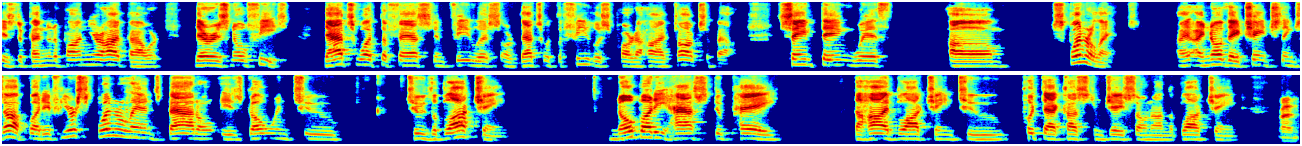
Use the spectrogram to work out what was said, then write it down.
is dependent upon your Hive Power. There is no fees. That's what the fast and feeless, or that's what the feeless part of Hive talks about. Same thing with um, Splinterlands. I, I know they changed things up, but if your Splinterlands battle is going to to the blockchain, nobody has to pay the Hive blockchain to put that custom JSON on the blockchain. Right.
